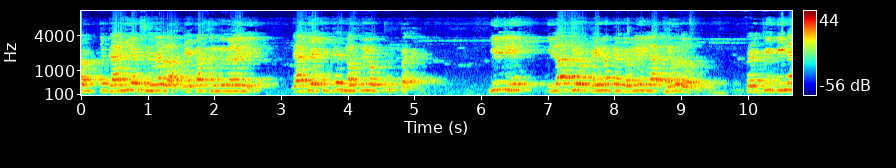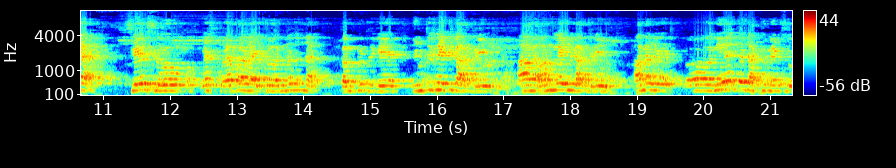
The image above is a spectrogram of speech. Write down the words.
ದೊಡ್ಡ ಗ್ರಾಜುಯೇಟ್ಸ್ ಇರಲ್ಲ ನೇಕಾರ ಸಂಘಗಳಲ್ಲಿ. ಗ್ರಾಜುಯೇಟ್ ಇದ್ರೆ ನೌಕರಿ ಹೋಗ್ತಿರ್ತಾರೆ ಇಲ್ಲಿ ಇಲಾಖೆಯವರು, ಕೈಮಗ್ಗ ಜವಳಿ ಇಲಾಖೆಯವರು ಪ್ರತಿದಿನ ಸೇಲ್ಸ್ ಎಷ್ಟು ವ್ಯಾಪಾರ ಆಯಿತು ಅನ್ನೋದನ್ನ ಕಂಪ್ಯೂಟರ್ಗೆ, ಇಂಟರ್ನೆಟ್ಗೆ ಹಾಕ್ರಿ ಆಮೇಲೆ ಆನ್ಲೈನ್ಗೆ ಹಾಕ್ರಿ, ಆಮೇಲೆ ಅನೇಕ ಡಾಕ್ಯುಮೆಂಟ್ಸು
